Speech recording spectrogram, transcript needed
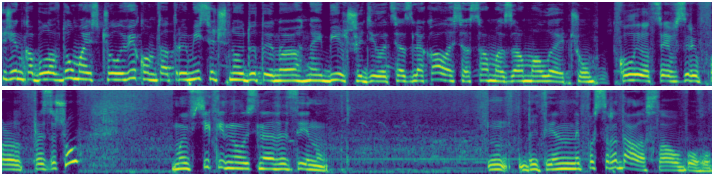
Жінка була вдома із чоловіком та тримісячною дитиною. Найбільше ділиться злякалася саме за малечу. Коли оцей взрив про- пройшов, ми всі кинулись на дитину. Дитина не пострадала, слава Богу.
